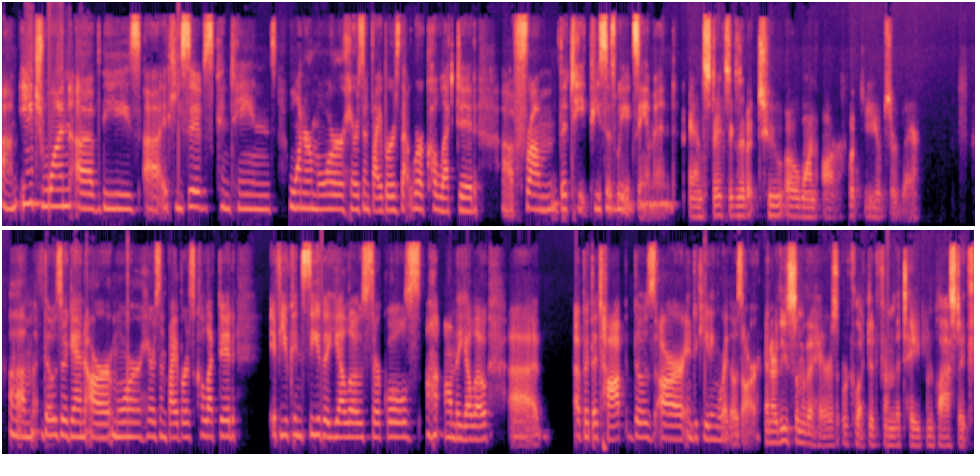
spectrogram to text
Um, each one of these uh, adhesives contains one or more hairs and fibers that were collected uh, from the tape pieces we examined. And States Exhibit 201R, what do you observe there? Um, those again are more hairs and fibers collected. If you can see the yellow circles on the yellow uh, up at the top, those are indicating where those are. And are these some of the hairs that were collected from the tape and plastic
